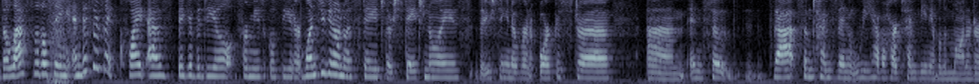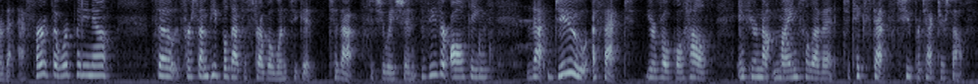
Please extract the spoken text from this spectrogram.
The last little thing, and this isn't quite as big of a deal for musical theater. Once you get onto a stage, there's stage noise that you're singing over an orchestra. Um, and so that sometimes then we have a hard time being able to monitor the effort that we're putting out. So for some people, that's a struggle once you get to that situation. These are all things that do affect your vocal health if you're not mindful of it to take steps to protect yourself.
